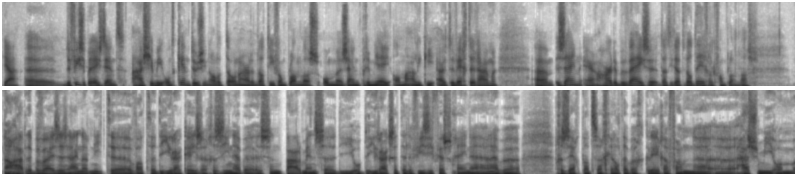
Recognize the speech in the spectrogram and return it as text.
Ja, uh, de vicepresident Hashemi ontkent dus in alle toonaarden dat hij van plan was om uh, zijn premier al-Maliki uit de weg te ruimen. Uh, zijn er harde bewijzen dat hij dat wel degelijk van plan was? Nou, harde bewijzen zijn er niet. Uh, wat de Irakezen gezien hebben is een paar mensen die op de Iraakse televisie verschenen... en hebben gezegd dat ze geld hebben gekregen van uh, Hashmi... om,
